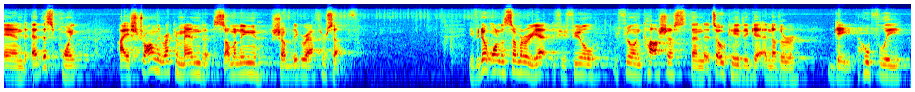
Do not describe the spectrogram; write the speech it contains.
And at this point, I strongly recommend summoning Shub-Niggurath herself. If you don't want to summon her yet, if you feel you're feeling cautious, then it's okay to get another gate. Hopefully,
